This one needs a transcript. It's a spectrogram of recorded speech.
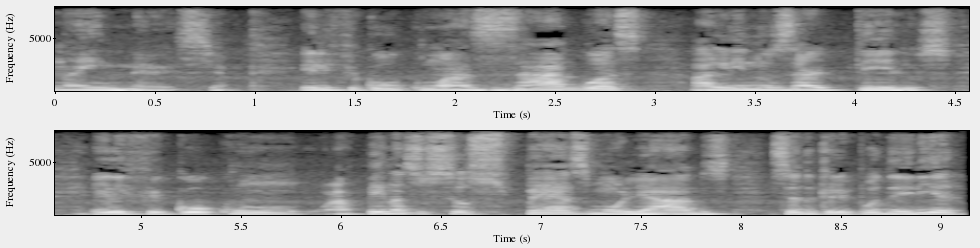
na inércia, ele ficou com as águas ali nos artelhos, ele ficou com apenas os seus pés molhados, sendo que ele poderia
